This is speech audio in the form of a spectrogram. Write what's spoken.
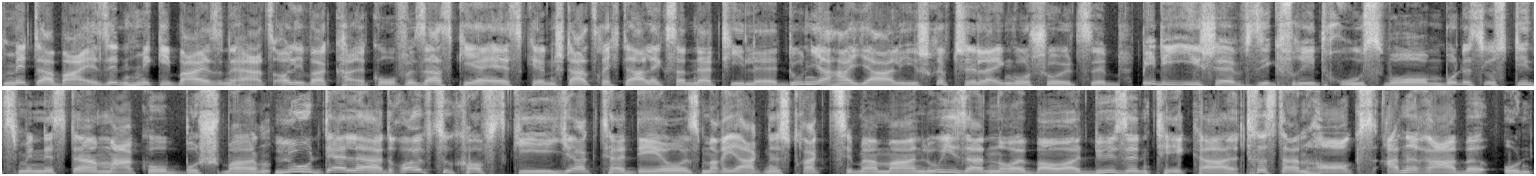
Mit dabei sind Mickey Beisenherz, Oliver Kalkofe, Saskia Esken, Staatsrechter Alexander Thiele, Dunja Hayali, Schriftsteller Ingo Schulze, BDI-Chef Siegfried Rußwurm, Bundesjustizminister Marco Buschmann, Lou Dellert, Rolf Zukowski, Jörg Thaddeus, Marie-Agnes Strack-Zimmermann, Luisa Neubauer, Düsen Tekal, Tristan Hawks, Anne Rabe und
